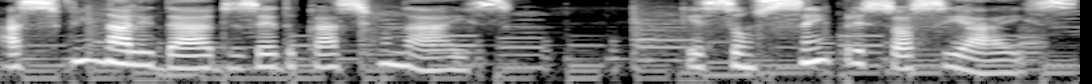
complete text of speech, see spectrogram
as finalidades educacionais, que são sempre sociais.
